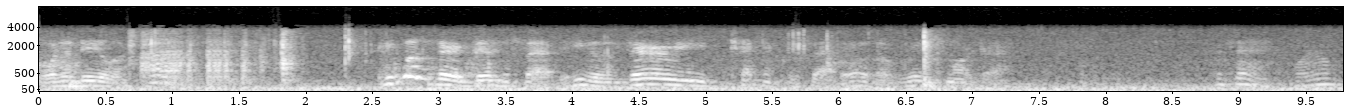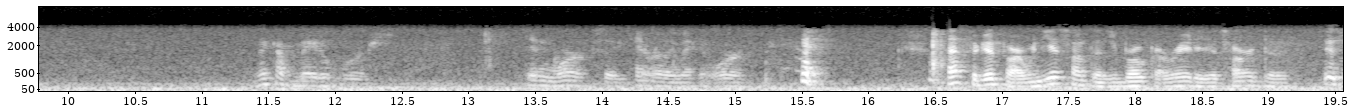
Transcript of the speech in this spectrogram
What a dealer. He wasn't very business savvy. He was very technically savvy. He was a really smart guy. Okay, well, I think I've made it worse. Didn't work, so you can't really make it work. That's the good part. When you get something that's broke already, it's hard to It's,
